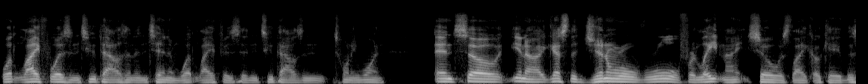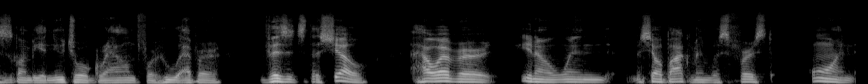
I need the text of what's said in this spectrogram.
what life was in 2010 and what life is in 2021. And so, you know, I guess the general rule for late night show was like, okay, this is going to be a neutral ground for whoever visits the show. However, you know, when Michele Bachmann was first on,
